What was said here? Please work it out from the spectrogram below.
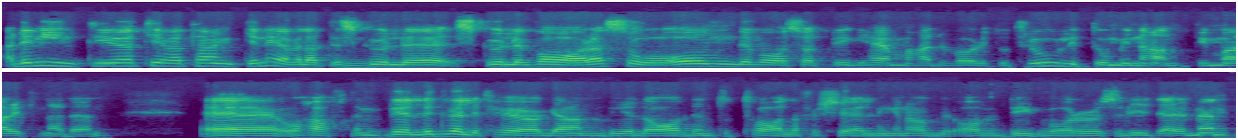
Ja, den intuitiva tanken är väl att det mm. skulle, skulle vara så om det var så att Bygghemma hade varit otroligt dominant i marknaden eh, och haft en väldigt, väldigt hög andel av den totala försäljningen av, av byggvaror och så vidare. Men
